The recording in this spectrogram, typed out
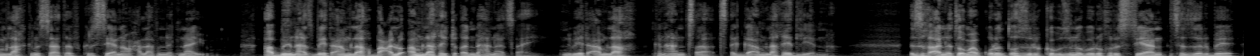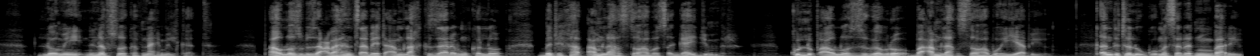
ኣምላኽ ክንሳተፍ ክርስትያናዊ ሓላፍነትና እዩ። ኣብ ምህናጽ ቤት ኣምላኽ ባዕሉ ኣምላኽ እዩ እቲ ቀንዲ ሃናጻይ። ንቤት ኣምላኽ ክንሃንጻ ጸጋ ኣምላኽ የድልየና። እዚ ኸኣ ነቶም ኣብ ቆረንጦስ ዝርከቡ ዝነበሩ ክርስትያን ዝተዘርበ ሎሚ ንነፍሲ ወከፍና ይምልከት። ጳውሎስ ብዛዕባ ህንጻ ቤት ኣምላኽ ክዛረብ እንከሎ በቲ ኻብ ኣምላኽ ዝተዋህቦ ጸጋ ይጅምር። ኵሉ ጳውሎስ ዝገብሮ ብኣምላኽ ዝተዋህቦ ህያብ እዩ። ቀንዲ ተልእኩኡ መሰረት ምንባር እዩ።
